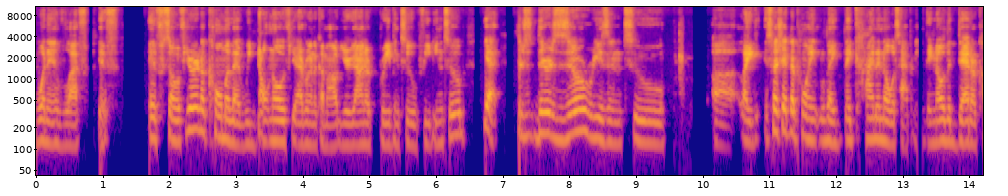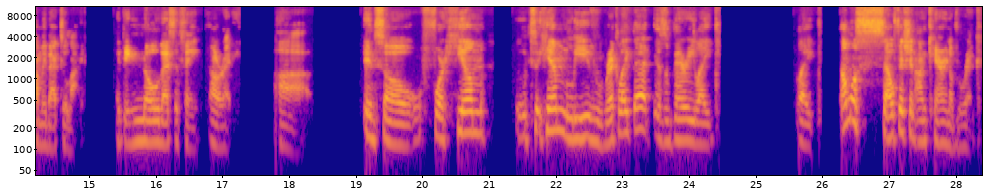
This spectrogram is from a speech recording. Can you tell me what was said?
wouldn't have left if if so, if you're in a coma that we don't know if you're ever going to come out, you're on a breathing tube, feeding tube. Yeah, there's there's zero reason to uh like especially at that point like they kind of know what's happening. They know the dead are coming back to life. Like they know that's a thing already. Uh and so for him to him leave rick like that is very like like almost selfish and uncaring of rick.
